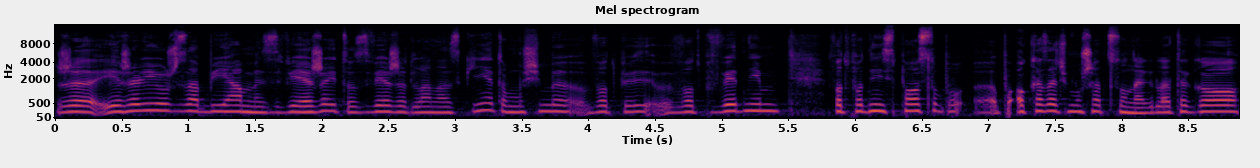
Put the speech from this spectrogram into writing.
że jeżeli już zabijamy zwierzę i to zwierzę dla nas ginie, to musimy w, odpo- w odpowiednim, w odpowiedni sposób e, okazać mu szacunek. Dlatego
